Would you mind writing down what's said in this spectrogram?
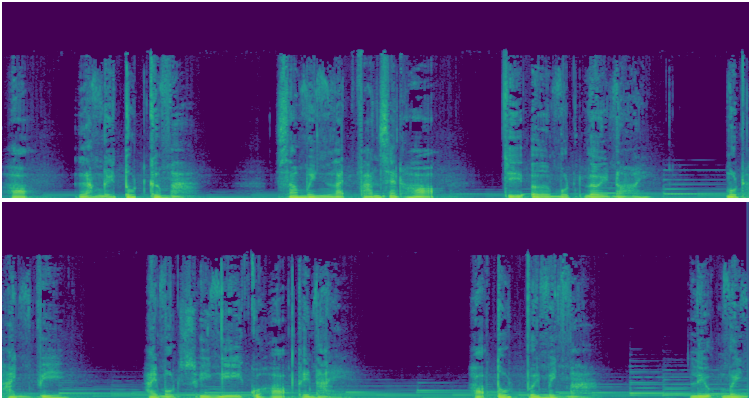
Họ là người tốt cơ mà. Sao mình lại phán xét họ chỉ ở một lời nói, một hành vi hay một suy nghĩ của họ thế này? Họ tốt với mình mà. Liệu mình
